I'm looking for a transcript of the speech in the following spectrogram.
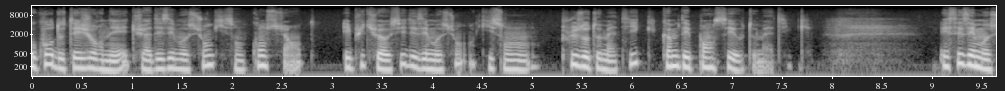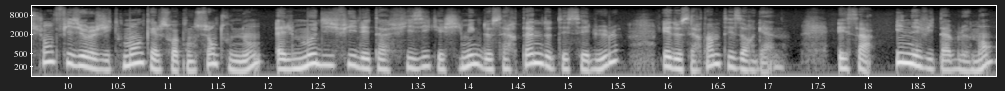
Au cours de tes journées, tu as des émotions qui sont conscientes, et puis tu as aussi des émotions qui sont plus automatiques, comme des pensées automatiques. Et ces émotions, physiologiquement, qu'elles soient conscientes ou non, elles modifient l'état physique et chimique de certaines de tes cellules et de certains de tes organes. Et ça, inévitablement,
